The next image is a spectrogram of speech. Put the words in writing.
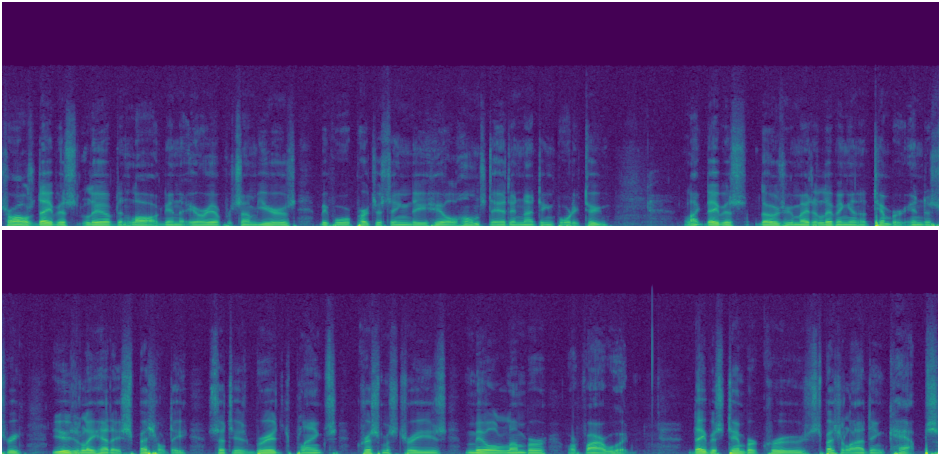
Charles Davis lived and logged in the area for some years before purchasing the Hill homestead in 1942. Like Davis, those who made a living in the timber industry usually had a specialty such as bridge planks, Christmas trees, mill lumber, or firewood. Davis Timber Crew specialized in caps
